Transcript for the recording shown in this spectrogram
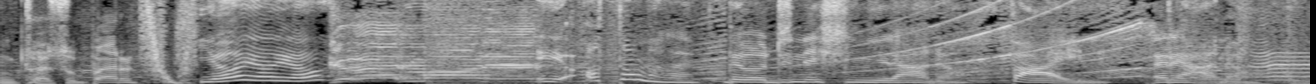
No to je super. Jo, jo, jo. I o tomhle bylo dnešní ráno. Fajn ráno.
